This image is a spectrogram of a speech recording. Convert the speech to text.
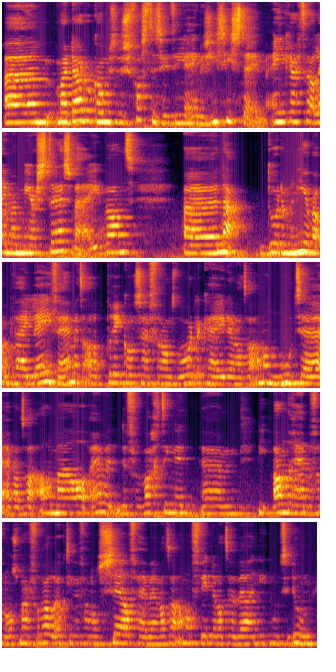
Um, maar daardoor komen ze dus vast te zitten in je energiesysteem. En je krijgt er alleen maar meer stress bij. Want Uh, nou, door de manier waarop wij leven, hè, met alle prikkels en verantwoordelijkheden, wat we allemaal moeten en wat we allemaal, hè, de verwachtingen um, die anderen hebben van ons, maar vooral ook die we van onszelf hebben en wat we allemaal vinden wat we wel en niet moeten doen,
